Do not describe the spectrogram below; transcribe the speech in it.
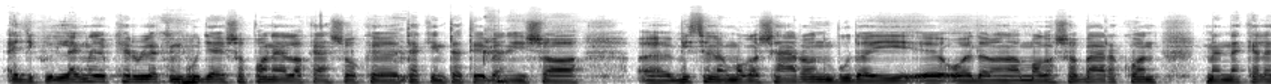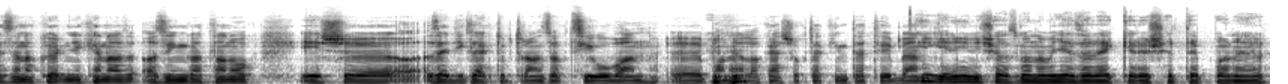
egyik legnagyobb kerületünk, ugye, és a panellakások tekintetében is a viszonylag magas áron, budai oldalon a magasabb árakon mennek el ezen a környéken az, az ingatlanok, és az egyik legtöbb tranzakció van panellakások tekintetében. Igen, én is azt gondolom, hogy ez a legkeresettebb panel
